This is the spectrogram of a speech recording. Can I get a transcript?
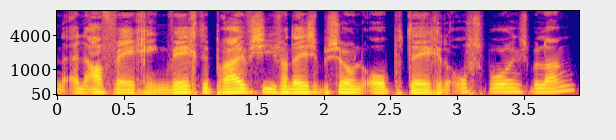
een afweging. Weegt de privacy van deze persoon op tegen de opsporingsbelang?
